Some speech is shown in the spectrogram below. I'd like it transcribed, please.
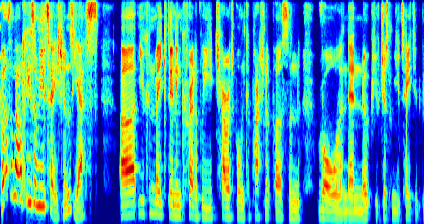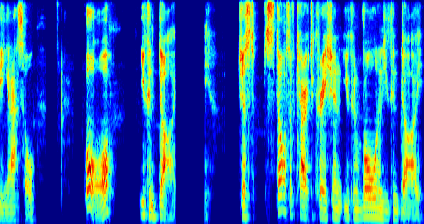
Personalities are mutations, yes. Uh, you can make it an incredibly charitable and compassionate person roll and then nope, you've just mutated being an asshole. Or you can die. Just start of character creation, you can roll and you can die.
